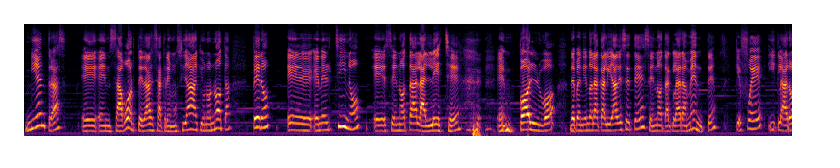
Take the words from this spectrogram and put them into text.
Mientras eh, en sabor te da esa cremosidad que uno nota, pero eh, en el chino eh, se nota la leche en polvo, dependiendo la calidad de ese té, se nota claramente que fue, y claro,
